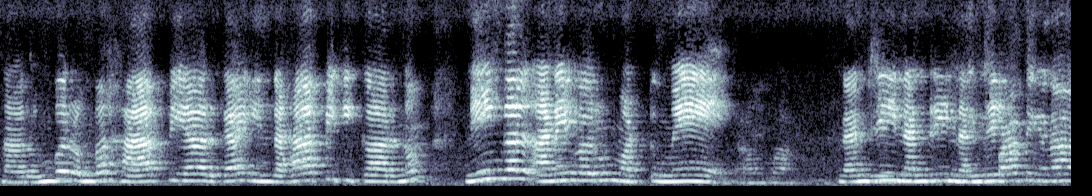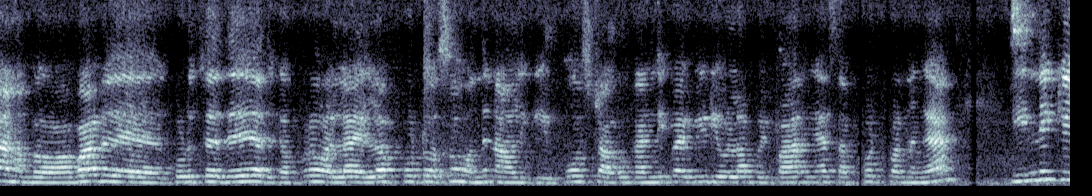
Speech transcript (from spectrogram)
நான் ரொம்ப ரொம்ப ஹாப்பியா இருக்கேன். இந்த ஹாப்பிக்கு காரணம் நீங்கள் அனைவரும் மட்டுமே. நன்றி நன்றி நன்றி. பாத்தீங்கன்னா நம்ம அவார்டு கொடுத்தது அதுக்கப்புறம் எல்லா எல்லா போட்டோஸும் வந்து நாளைக்கு போஸ்ட் ஆகும். கண்டிப்பா வீடியோ எல்லாம் போய் பாருங்க சப்போர்ட் பண்ணுங்க. இன்னைக்கு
